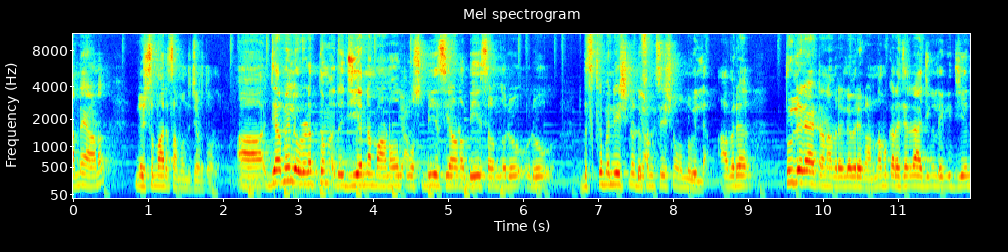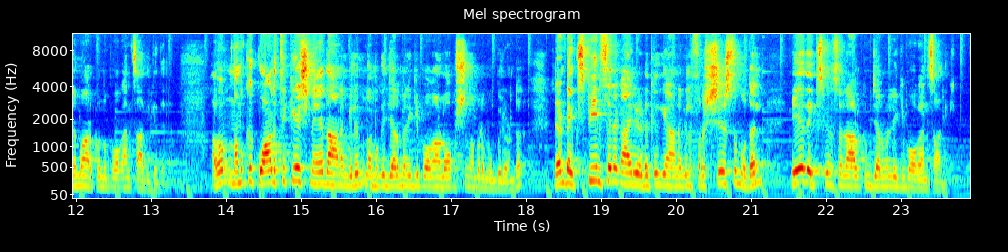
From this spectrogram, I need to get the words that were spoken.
തന്നെയാണ് നഴ്സുമാരെ സംബന്ധിച്ചിടത്തോളം. ജർമ്മനിയിൽ ഒരിടത്തും ഇത് ജി എൻ എം ആണോ പോസ്റ്റ് ബി എസ് സി ആണോ ബി എസ് സി എന്നൊരു ഒരു ഡിസ്ക്രിമിനേഷനോ ഡിഫറൻസിയേഷനോ ഒന്നുമില്ല. അവർ തുല്യരായിട്ടാണ് അവരെല്ലാവരും കാണുന്നത്. നമുക്കറിയാം ചില രാജ്യങ്ങളിലേക്ക് ജി എൻ എമാർക്കൊന്നും പോകാൻ സാധിക്കത്തില്ല. അപ്പം നമുക്ക് ക്വാളിഫിക്കേഷൻ ഏതാണെങ്കിലും നമുക്ക് ജർമ്മനിക്ക് പോകാനുള്ള ഓപ്ഷൻ നമ്മുടെ മുമ്പിലുണ്ട്. രണ്ട് എക്സ്പീരിയൻസിന്റെ കാര്യം എടുക്കുകയാണെങ്കിൽ ഫ്രഷേഴ്സ് മുതൽ ഏത് എക്സ്പീരിയൻസ് ഒരാൾക്കും ജർമ്മനിയിലേക്ക് പോകാൻ സാധിക്കും.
